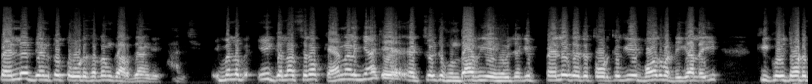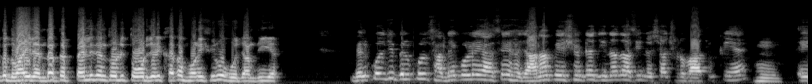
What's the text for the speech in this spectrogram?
ਪਹਿਲੇ ਦਿਨ ਤੋਂ ਤੋੜ ਖਤਮ ਕਰ ਦਿਆਂਗੇ। ਹਾਂਜੀ। ਮਤਲਬ ਇਹ ਗੱਲਾਂ ਸਿਰਫ ਕਹਿਣ ਵਾਲੀਆਂ ਕਿ ਐਕਚੁਅਲ 'ਚ ਹੁੰਦਾ ਵੀ ਇਹੋ ਜਿਹਾ ਕਿ ਪਹਿਲੇ ਦਿਨ ਤੋਂ ਤੋੜ ਕਿਉਂਕਿ ਇਹ ਬਹੁਤ ਵੱਡੀ ਗੱਲ ਹੈ ਜੀ ਕਿ ਕੋਈ ਤੁਹਾਡੇ ਕੋਲ ਦਵਾਈ ਲੈਂਦਾ ਤਾਂ ਪਹਿਲੇ ਦਿਨ ਤੁਹਾਡੀ ਤੋੜ ਜਿਹੜੀ ਖਤਮ ਹੋਣੀ ਸ਼ੁਰੂ ਹੋ ਜਾਂਦੀ ਹੈ। ਬਿਲਕੁਲ ਜੀ ਬਿਲਕੁਲ ਸਾਡੇ ਕੋਲੇ ਐਸੇ ਹਜ਼ਾਰਾਂ ਪੇਸ਼ੈਂਟ ਹੈ ਜਿਨ੍ਹਾਂ ਦਾ ਅਸੀਂ ਨਸ਼ਾ ਛੁਡਵਾ ਚੁੱਕੇ ਹਾਂ। ਤੇ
